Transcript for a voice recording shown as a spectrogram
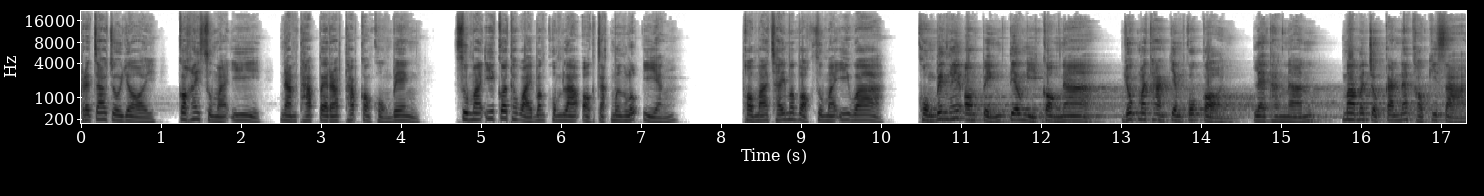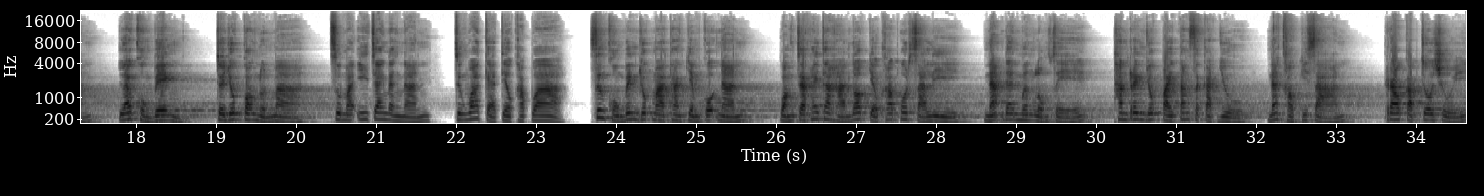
พระเจ้าโจยอย ก็ให้สุมาอี้นำทัพไปรับทัพของคงเบ้งสุมาอี้ก็ถวายบังคมลาออกจากเมืองโลกเอียง พอมาใช้มาบอกสุมาอี้ว่าคงเบ้งให้อองเป๋งเตียวหนีกองหน้า ยกมาทางเกียมโกก่อน และทางนั้นมาบรรจบกันณเขากีสาร แล้วคงเบ้งจะยกกองหนุนมาสุมาอี้แจ้งดังนั้น จึงว่าแก่เตียวครับว่า ซึ่งคงเบ้งยกมาทางเกียมโกนั้น หวังจะให้ทหารรอบเกี่ยวข้าวโพดสาลี ณแดนเมืองหลงเส ท่านเร่งยกไปตั้งสกัดอยู่ณเขากีสารเรากับโจฉุย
